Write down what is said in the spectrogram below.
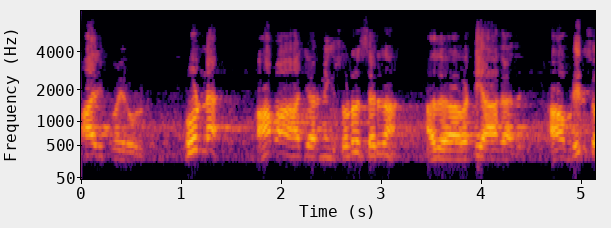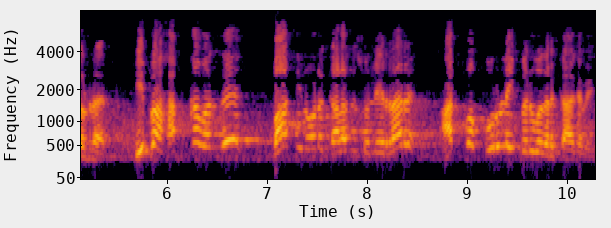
ஆறி போயிடும் உடனே ஆமா ஆச்சார் நீங்க சொல்றது சரிதான். அது வட்டி ஆகாது. அப்படின்னு சொல்றாரு. இப்ப ஹக்க வந்து பாத்தினோடு கலந்து சொல்லிடுறாரு. அற்ப பொருளை பெறுவதற்காகவே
